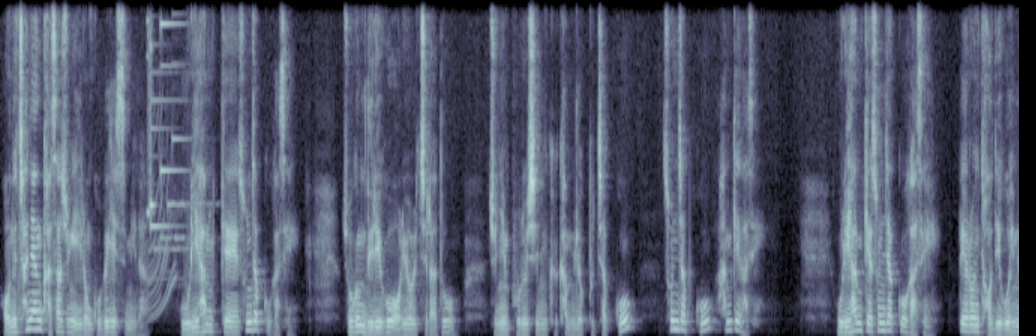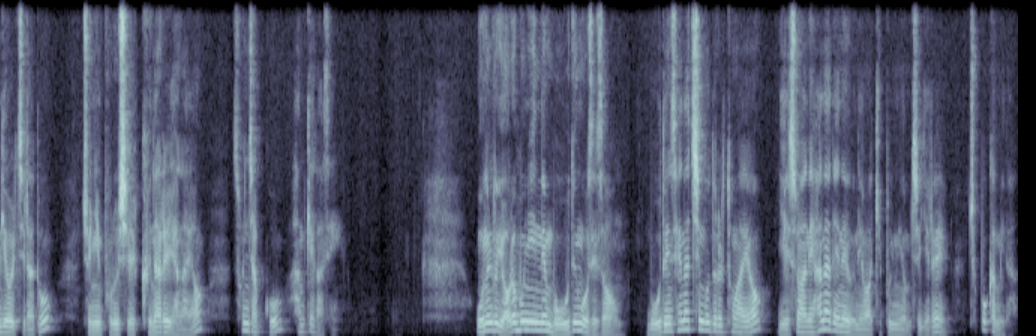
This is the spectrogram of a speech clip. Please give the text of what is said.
어느 찬양 가사 중에 이런 고백이 있습니다. 우리 함께 손잡고 가세. 조금 느리고 어려울지라도 주님 부르신 그 감격 붙잡고 손잡고 함께 가세. 우리 함께 손잡고 가세. 때론 더디고 힘겨울지라도 주님 부르실 그날을 향하여 손잡고 함께 가세. 오늘도 여러분이 있는 모든 곳에서 모든 세나 친구들을 통하여 예수 안에 하나 되는 은혜와 기쁨이 넘치기를 축복합니다.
